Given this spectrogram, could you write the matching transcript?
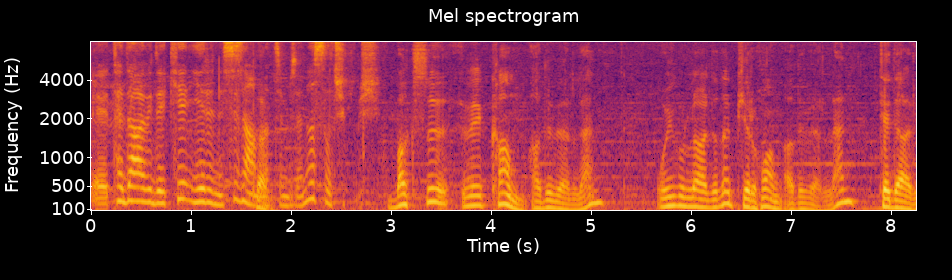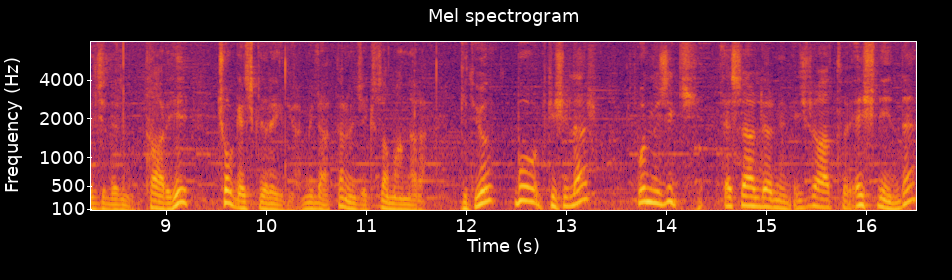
e, tedavideki yerini siz anlatın bize. Nasıl çıkmış? Baksı ve Kam adı verilen, Uygurlarda da Pirhon adı verilen tedavicilerin tarihi çok eskilere gidiyor. Milattan önceki zamanlara gidiyor. Bu kişiler bu müzik eserlerinin icraatı eşliğinde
